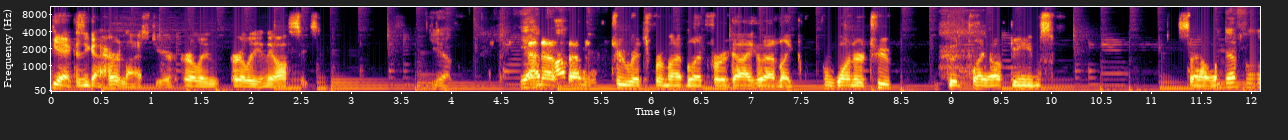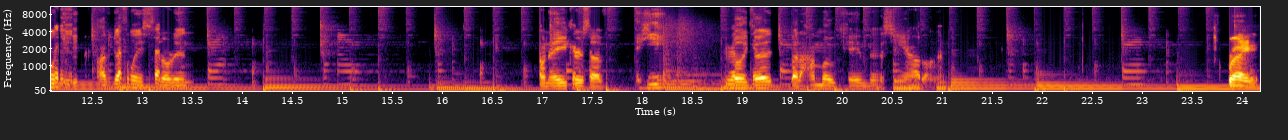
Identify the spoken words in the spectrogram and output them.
Yeah, because he got hurt last year, early early in the offseason. Yeah. Yeah. and that, that was too rich for my blood for a guy who had like one or two good playoff games. So I've definitely, I've definitely settled in on Akers. Of he really good, but I'm okay missing out on him. right,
